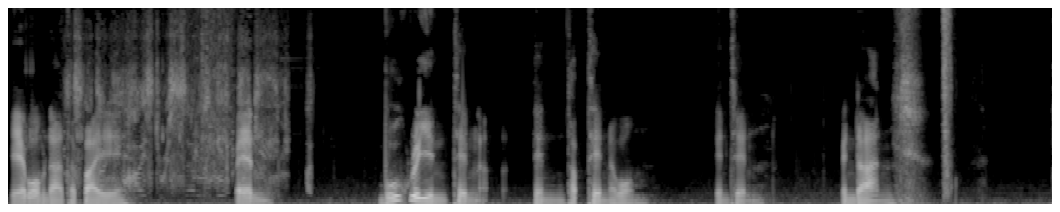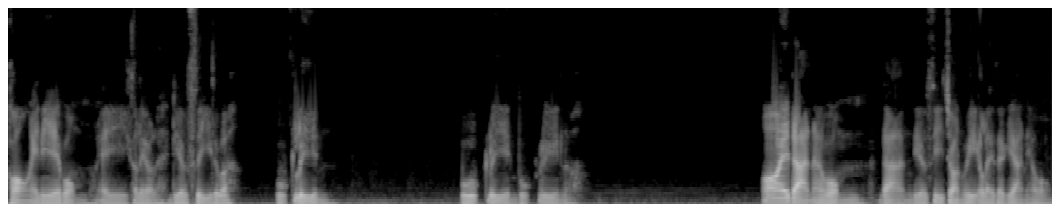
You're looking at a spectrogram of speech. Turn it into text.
เคครับผมด่านต่อไปเป็นบูกรีนเทนเทนทับเทนนะผมเทนเทนเป็นด่านของไอ้นี่ผมไอ้เขาเรียกว่าอะไร DLC หรือเปล่าบูกรีนบูกรีนบูกรีนเหรออ๋อไอ้ด่านนะผม ด่าน DLC จอห์นวิกอะไรสักอย่างเนี่ยผม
